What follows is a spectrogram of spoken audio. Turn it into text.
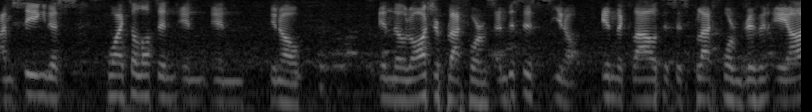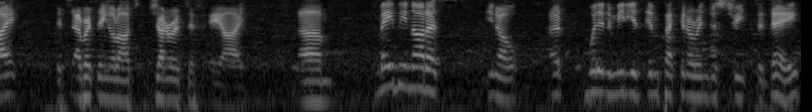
I'm seeing this quite a lot in, in, in you know in the larger platforms, and this is you know in the cloud. This is platform-driven AI. It's everything about generative AI. Um, maybe not as you know uh, with an immediate impact in our industry today,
